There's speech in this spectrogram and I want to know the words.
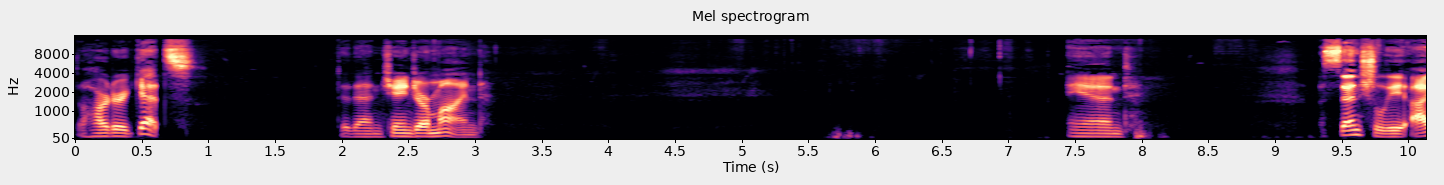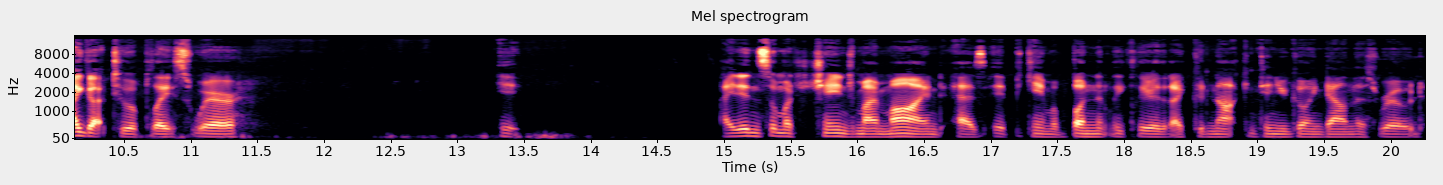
The harder it gets to then change our mind. And essentially, I got to a place where it I didn't so much change my mind as it became abundantly clear that I could not continue going down this road.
